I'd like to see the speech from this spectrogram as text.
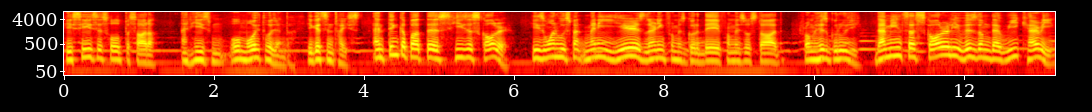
He sees this whole pasara and he's oh mohit ho janda. He gets enticed. And think about this, he's a scholar. He's one who spent many years learning from his Gurudev, from his Ustad, from his Guruji. That means the scholarly wisdom that we carry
